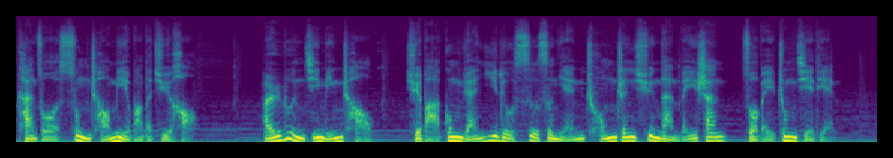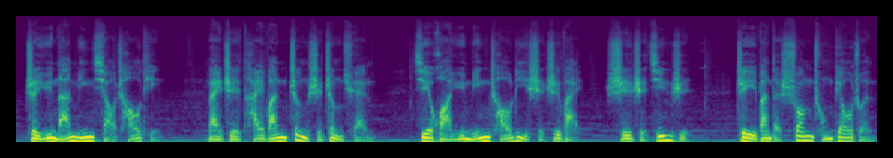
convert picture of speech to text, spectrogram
看作宋朝灭亡的句号，而论及明朝，却把公元一六四四年崇祯殉难眉山作为终结点。至于南明小朝廷乃至台湾正式政权，皆化于明朝历史之外。时至今日，这般的双重标准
